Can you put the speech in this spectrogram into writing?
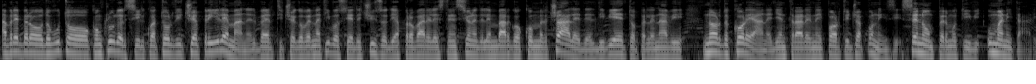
Avrebbero dovuto concludersi il 14 aprile, ma nel vertice governativo si è deciso di approvare l'estensione dell'embargo commerciale e del divieto per le navi nordcoreane di entrare nei porti giapponesi se non per motivi umanitari.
